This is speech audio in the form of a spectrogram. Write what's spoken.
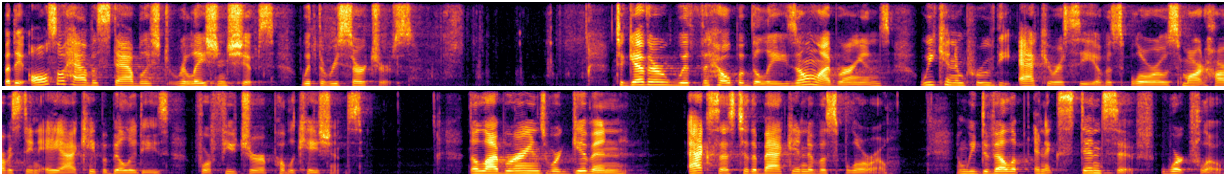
but they also have established relationships with the researchers. Together with the help of the liaison librarians, we can improve the accuracy of Esploro's smart harvesting AI capabilities for future publications. The librarians were given access to the back end of Esploro, and we developed an extensive workflow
